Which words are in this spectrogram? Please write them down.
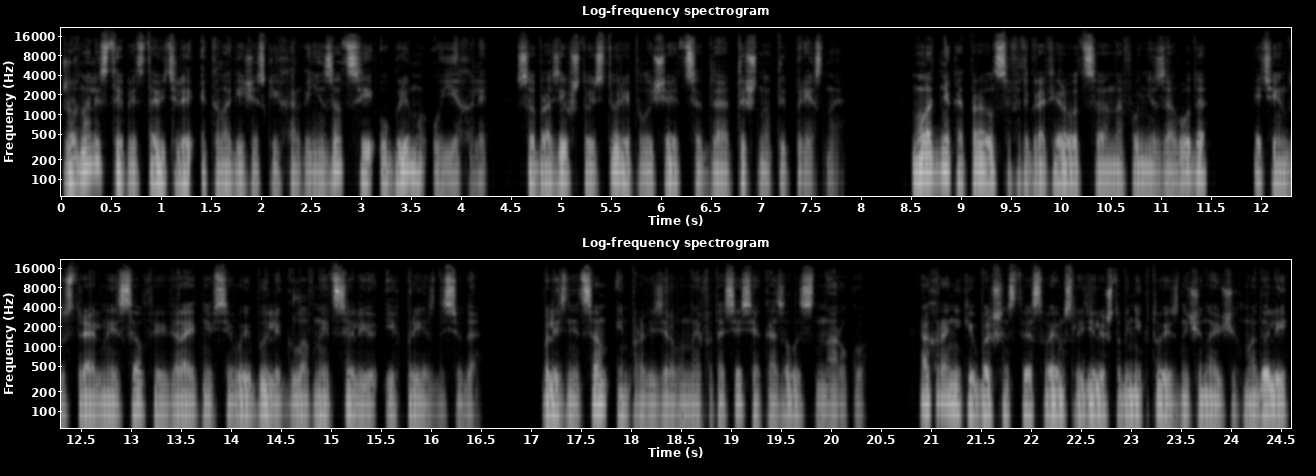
Журналисты и представители экологических организаций угрюмо уехали, сообразив, что история получается до тошноты пресная. Молодняк отправился фотографироваться на фоне завода. Эти индустриальные селфи, вероятнее всего, и были главной целью их приезда сюда. Близнецам импровизированная фотосессия оказалась на руку. Охранники в большинстве своем следили, чтобы никто из начинающих моделей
